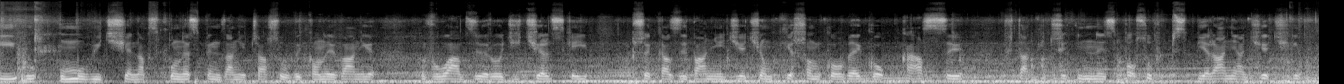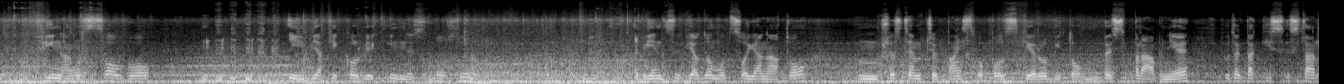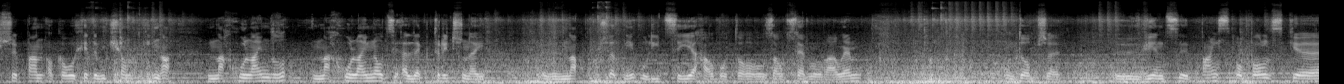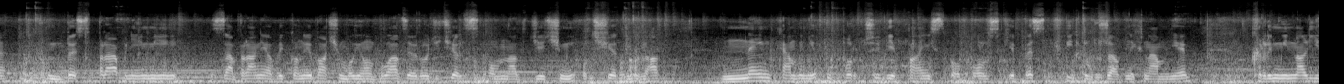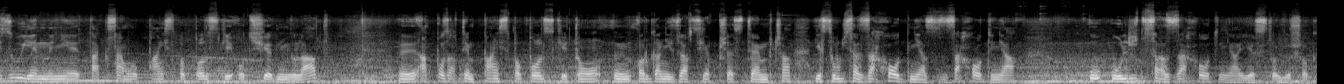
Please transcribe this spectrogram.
i umówić się na wspólne spędzanie czasu, wykonywanie władzy rodzicielskiej, przekazywanie dzieciom kieszonkowego, kasy w taki czy inny sposób, wspierania dzieci finansowo i w jakikolwiek inny sposób. Więc wiadomo co ja na to. Mm, Przestępcze państwo polskie robi to bezprawnie. Tutaj taki starszy pan około 70 na, na, hulajno, na hulajnodze elektrycznej y, na poprzedniej ulicy jechał, bo to zaobserwowałem. Dobrze, więc y, państwo polskie bezprawnie mi zabrania wykonywać moją władzę rodzicielską nad dziećmi od 7 lat. Nęka mnie uporczywie państwo polskie, bez kwitów żadnych na mnie. Kryminalizuje mnie tak samo państwo polskie od 7 lat. Y, A poza tym państwo polskie to y, organizacja przestępcza. Jest ulica Zachodnia, Zachodnia. U, ulica Zachodnia jest to już, ok?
